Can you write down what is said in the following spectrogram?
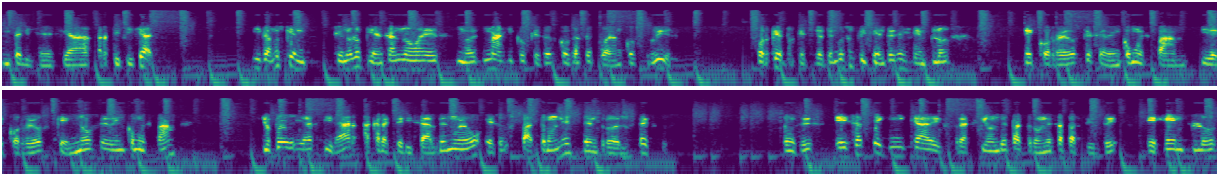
inteligencia artificial. Digamos que si uno lo piensa no es no es mágico que esas cosas se puedan construir. ¿Por qué? Porque si yo tengo suficientes ejemplos de correos que se ven como spam y de correos que no se ven como spam, yo podría aspirar a caracterizar de nuevo esos patrones dentro de los textos. Entonces, esa técnica de extracción de patrones a partir de ejemplos,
